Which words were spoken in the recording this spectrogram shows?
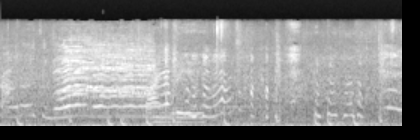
Finally together. Finally.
